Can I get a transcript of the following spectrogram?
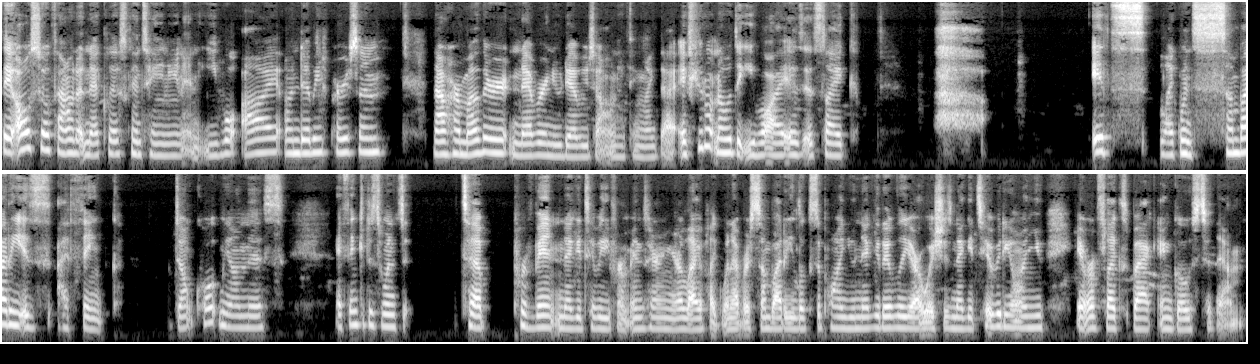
They also found a necklace containing an evil eye on Debbie's person. Now, her mother never knew Debbie to own anything like that. If you don't know what the evil eye is, it's like it's like when somebody is, I think, don't quote me on this. I think it is when to, prevent negativity from entering your life. Like whenever somebody looks upon you negatively or wishes negativity on you, it reflects back and goes to them.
